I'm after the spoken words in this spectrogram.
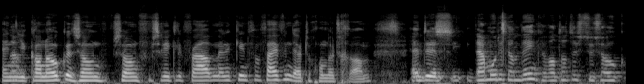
En Nou. je kan ook een zo'n zo'n verschrikkelijk verhaal met een kind van 3500 gram. En dus, en daar moet ik aan denken, want dat is dus ook,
